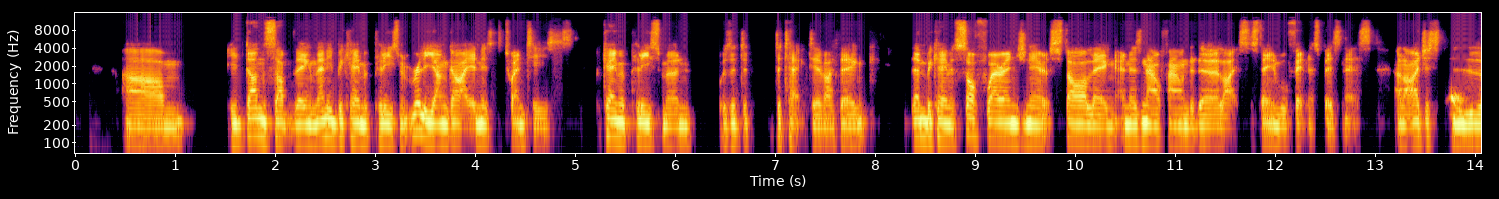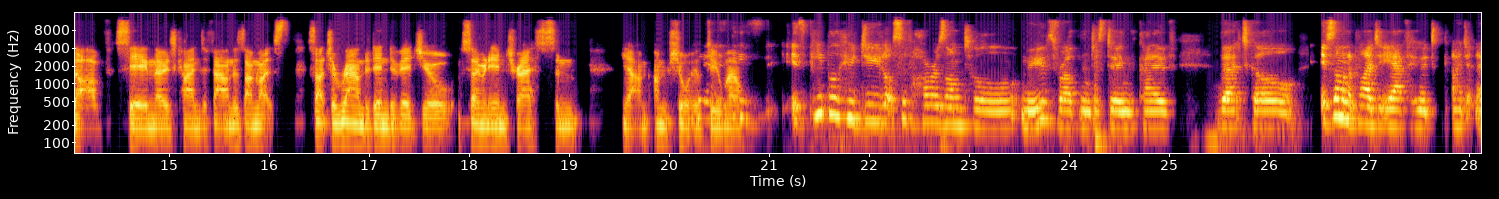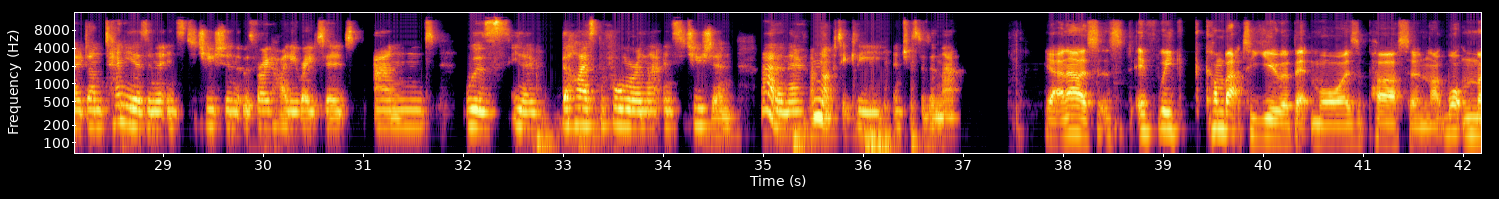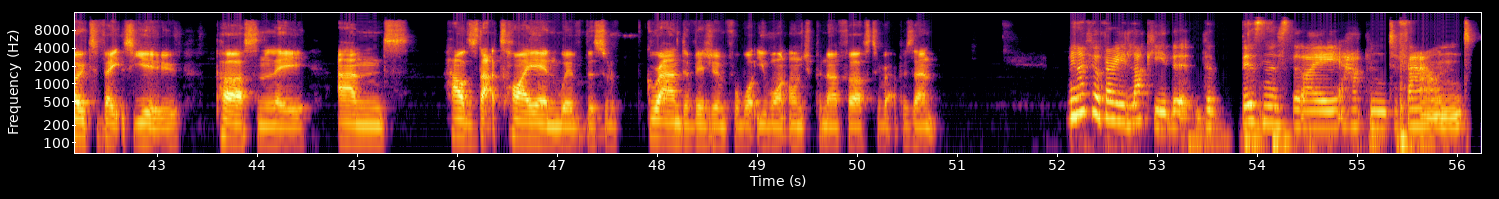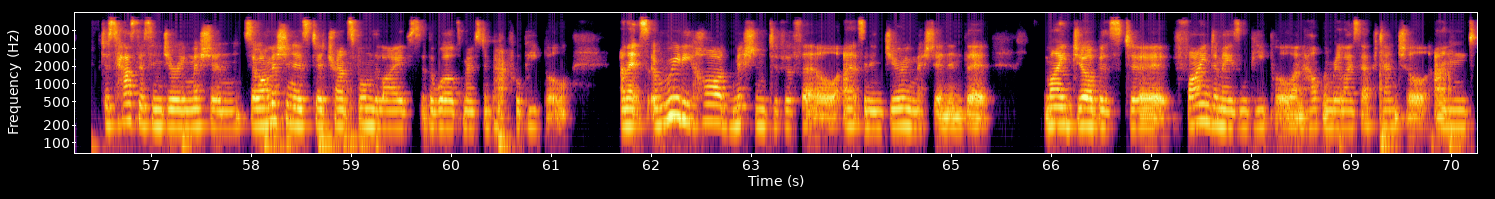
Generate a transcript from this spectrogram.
um, he'd done something, then he became a policeman. Really young guy in his twenties, became a policeman, was a de- detective, I think, then became a software engineer at Starling and has now founded a like sustainable fitness business. And I just love seeing those kinds of founders. I'm like such a rounded individual, so many interests, and yeah, I'm, I'm sure he'll do well. It's, it's people who do lots of horizontal moves rather than just doing the kind of vertical. If someone applied to EF who had, I don't know, done 10 years in an institution that was very highly rated and was, you know, the highest performer in that institution, I don't know. I'm not particularly interested in that. Yeah, and Alice, if we come back to you a bit more as a person, like what motivates you personally, and how does that tie in with the sort of grander vision for what you want Entrepreneur First to represent? I mean, I feel very lucky that the business that I happen to found just has this enduring mission. So, our mission is to transform the lives of the world's most impactful people. And it's a really hard mission to fulfill. And it's an enduring mission in that my job is to find amazing people and help them realize their potential and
